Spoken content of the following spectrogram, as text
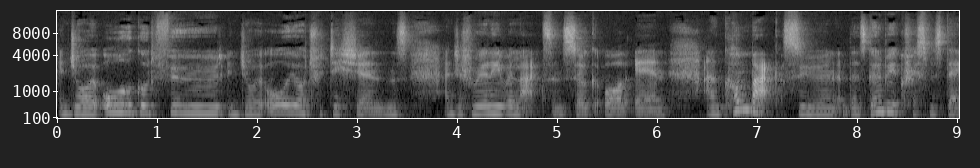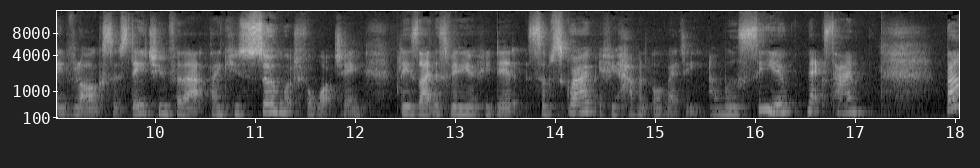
Enjoy all the good food, enjoy all your traditions, and just really relax and soak it all in. And come back soon. There's going to be a Christmas Day vlog, so stay tuned for that. Thank you so much for watching. Please like this video if you did. Subscribe if you haven't already. And we'll see you next time. Bye!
